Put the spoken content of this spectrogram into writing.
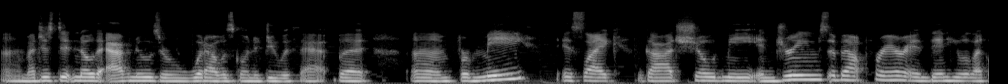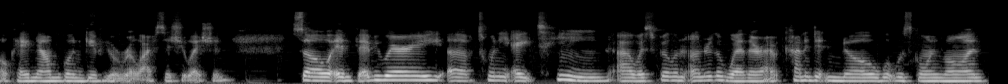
Um, I just didn't know the avenues or what I was going to do with that, but um, for me, it's like God showed me in dreams about prayer, and then He was like, okay, now I'm going to give you a real life situation. So in February of 2018, I was feeling under the weather. I kind of didn't know what was going on.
